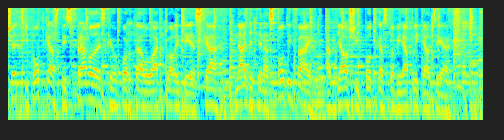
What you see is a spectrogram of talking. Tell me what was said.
Všetky podcasty z pravodajského portálu Aktuality.sk nájdete na Spotify a v ďalších podcastových aplikáciách.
